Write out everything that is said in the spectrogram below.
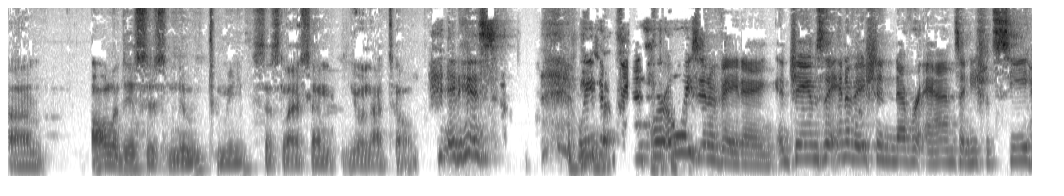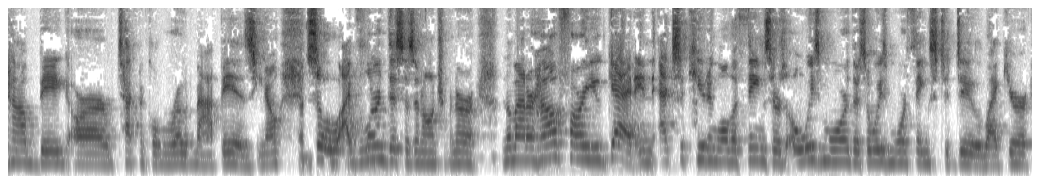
Um, all of this is new to me since last time you and I talked. It is. We we're always innovating. And James, the innovation never ends. And you should see how big our technical roadmap is, you know? So I've learned this as an entrepreneur. No matter how far you get in executing all the things, there's always more, there's always more things to do. Like you're,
